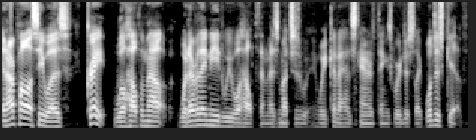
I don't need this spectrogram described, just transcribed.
And our policy was great, we'll help them out. Whatever they need, we will help them as much as we, we kind of had standard things. We're just like, we'll just give.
